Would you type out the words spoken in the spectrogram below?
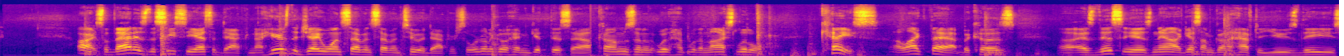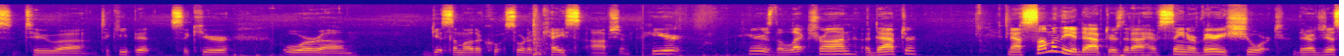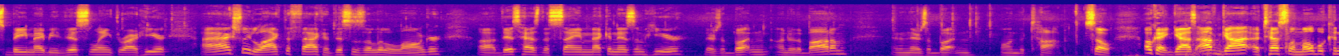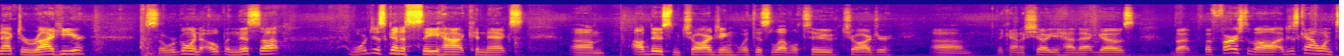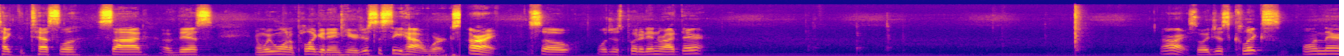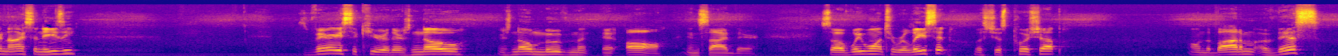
All right, so that is the CCS adapter. Now here's the J1772 adapter. So we're going to go ahead and get this out. Comes in with, with a nice little case. I like that because Uh, as this is now, I guess I'm going to have to use these to uh, to keep it secure or um, get some other sort of case option. Here, here is the Lectron adapter. Now some of the adapters that I have seen are very short. They'll just be maybe this length right here. I actually like the fact that this is a little longer. Uh, this has the same mechanism here. There's a button under the bottom and then there's a button on the top. So, okay guys, I've got a Tesla mobile connector right here. So we're going to open this up. We're just gonna see how it connects. Um, I'll do some charging with this level two charger um, to kind of show you how that goes. But, but first of all, I just kind of want to take the Tesla side of this and we want to plug it in here just to see how it works. All right, so we'll just put it in right there. All right, so it just clicks on there nice and easy. It's very secure. There's no, there's no movement at all inside there. So if we want to release it, let's just push up on the bottom of this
